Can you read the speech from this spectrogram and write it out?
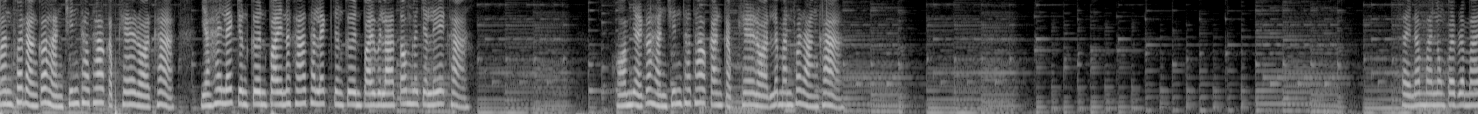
มันฝรั่งก็หั่นชิ้นเท่าๆกับแครอทค่ะ อย่าให้เล็กจนเกินไปนะคะ ถ้าเล็กจนเกินไปเวลาต้มแล้วจะเละค่ะ หอมใหญ่ก็หั่นชิ้นเท่าๆกันกับแครอทและมันฝรั่งค่ะใส่น้ำมันลงไปประมาณ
